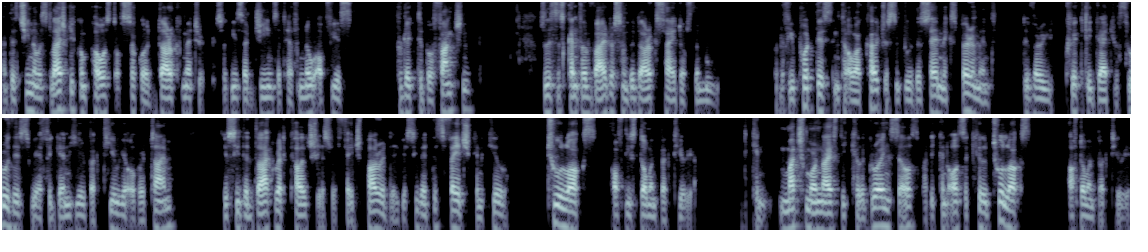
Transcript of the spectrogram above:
And this genome is largely composed of so-called dark matter. So these are genes that have no obvious predictable function. So this is kind of a virus from the dark side of the moon. But if you put this into our cultures and do the same experiment, to very quickly guide you through this, we have again here bacteria over time. You see the dark red culture is with phage paride. You see that this phage can kill two logs of these dormant bacteria. Can much more nicely kill growing cells, but it can also kill two logs of dormant bacteria.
